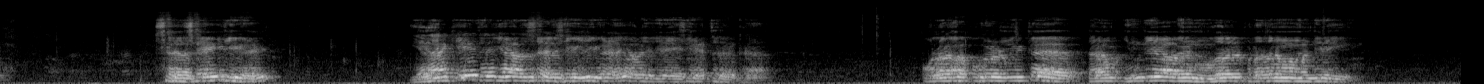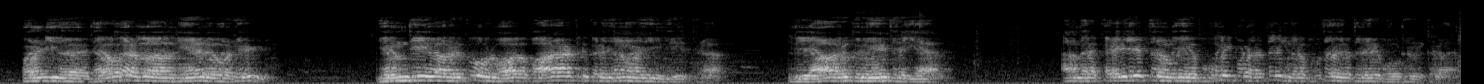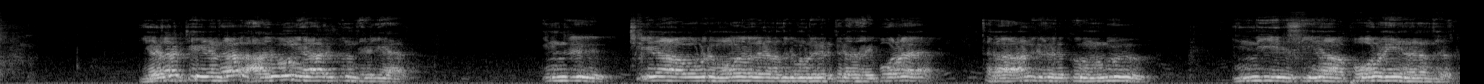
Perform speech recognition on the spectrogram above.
சில செய்திகள் எனக்கே தெரியாத சில செய்திகளை அவர் இதிலே சேர்த்திருக்கிறார். உலக புகழ்மிக்க தம் இந்தியாவின் முதல் பிரதம மந்திரி பண்டித ஜவஹர்லால் நேரு அவர்கள் எம்ஜிஆருக்கு ஒரு பாராட்டு கடிதம் எழுதியிருக்கிறார். இது யாருக்குமே தெரியாது. அந்த கடிதத்தினுடைய புகைப்படத்தை இந்த புத்தகத்திலே போட்டிருக்கிறார். எதற்கு என்றால் அதுவும் யாருக்கும் தெரியாது. இன்று சீனாவோடு மோதல் நடந்து கொண்டிருக்கிறதை போல சில ஆண்டுகளுக்கு முன்பு இந்திய சீனா போரே நடந்தது.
